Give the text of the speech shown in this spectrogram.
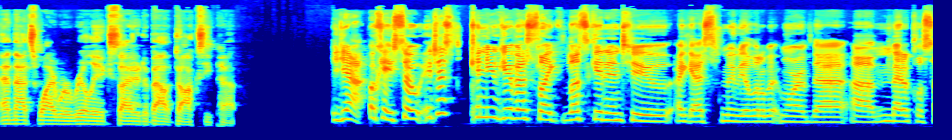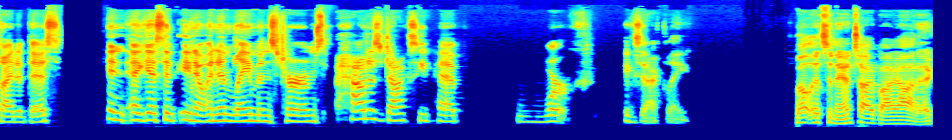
And that's why we're really excited about DoxyPep. Yeah. Okay. So it just can you give us like let's get into I guess maybe a little bit more of the um, medical side of this, and I guess it, you know, and in layman's terms, how does doxypep work exactly? Well, it's an antibiotic,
